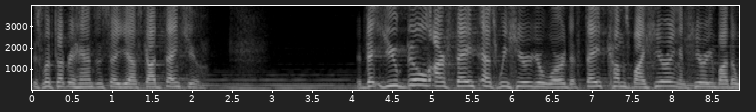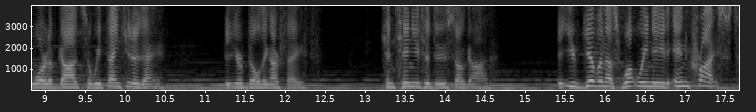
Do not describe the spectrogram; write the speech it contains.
Just lift up your hands and say, Yes, God, thank you. That you build our faith as we hear your word, that faith comes by hearing and hearing by the word of God. So we thank you today that you're building our faith. Continue to do so, God. That you've given us what we need in Christ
